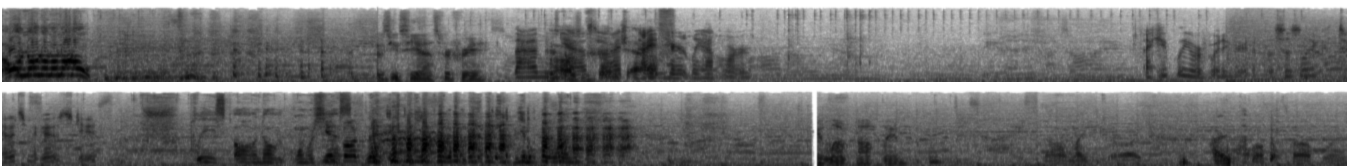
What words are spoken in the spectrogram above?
Oh, no, no, no, no, no! Gives UCS for free. Um, Oh, yeah, so I, French I F. inherently have more. I can't believe we're winning right now. This is like totes my goats, dude. Please. Oh, no. One more Get CS. fucked. No, it can one. It can one. I love top lane. Oh my god. I love the top lane.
